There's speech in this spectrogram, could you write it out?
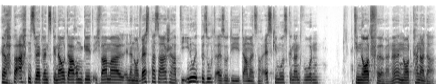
ja, beachtenswert, wenn es genau darum geht. Ich war mal in der Nordwestpassage, habe die Inuit besucht, also die damals noch Eskimos genannt wurden die Nordvölker ne, in Nordkanada.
